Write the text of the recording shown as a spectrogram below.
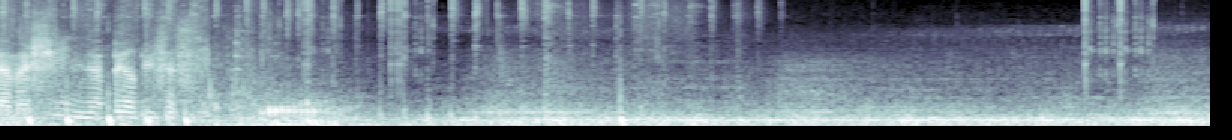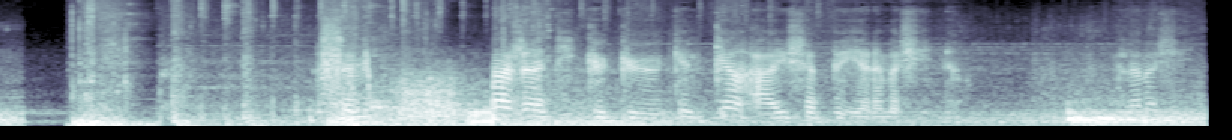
La machine a perdu sa cible. Message indique que quelqu'un a échappé à la machine. La machine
